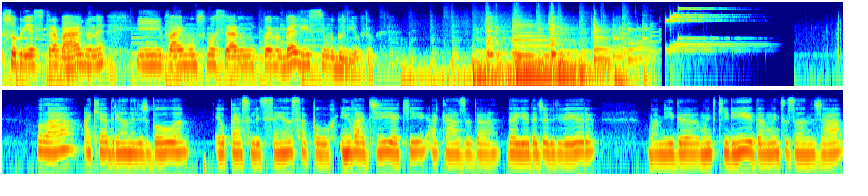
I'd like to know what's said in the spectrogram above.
sobre esse trabalho, né? E vai nos mostrar um poema belíssimo do livro. Olá, aqui é Adriana Lisboa. Eu peço licença por invadir aqui a casa da, da Ieda de Oliveira, uma amiga muito querida, há muitos anos já,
